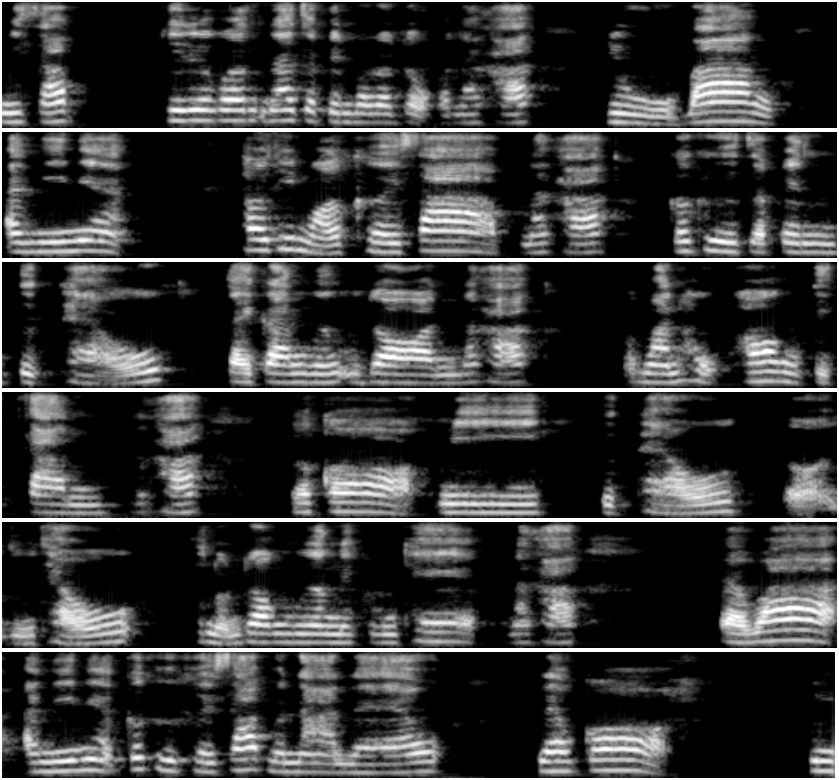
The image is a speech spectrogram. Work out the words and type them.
มีทรัพย์ที่เรียกว่าน่าจะเป็นมรดกนะคะ อยู่บ้าง อันนี้เนี่ยเท่าที่หมอเคยทราบนะคะ ก็คือจะเป็นตึกแถวใจกลางเมืองอุดรนะคะ ประมาณหกห้องติดกันนะคะ แล้วก็มีตึกแถวเอ่ออยู่แถวถนนรองเมืองในกรุงเทพนะคะ แต่ว่าอันนี้เนี่ยก็คือเคยทราบมานานแล้ว แล้วก็คุณ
